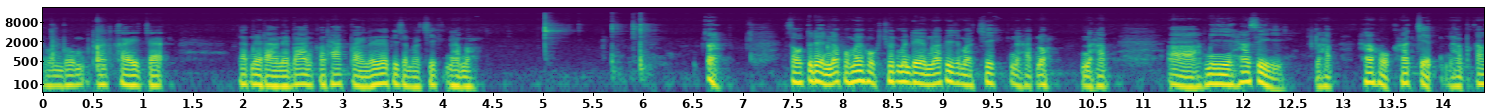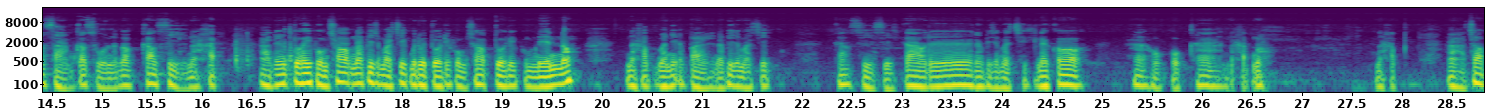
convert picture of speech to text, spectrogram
ร่มๆถ้าใครจะ รับในวทางในบ้านก็ทักไปเลยพี่สมาชิกนะครับเนาะอะสองตัวเด่นนะผมให้ 6 ชุดเหมือนเดิมนะพี่สมาชิกนะครับเนาะนะครับอ่ามี 54 นะครับ 56 57 นะครับ 93 90 แล้วก็ 94 นะครับอ่าในตัวที่ผมชอบนะพี่สมาชิกมาดูตัวที่ผมชอบตัวที่ผมเน้นเนาะนะครับวันนี้เอาไปนะพี่สมาชิก 9449 เด้อนะพี่สมาชิกแล้วก็ 5665 นะครับเนาะนะครับ ชอบ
